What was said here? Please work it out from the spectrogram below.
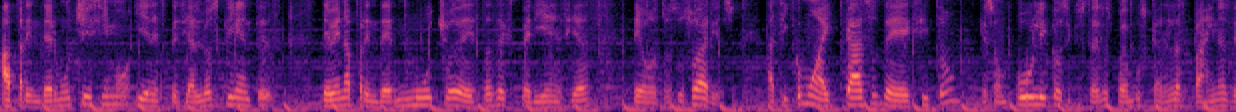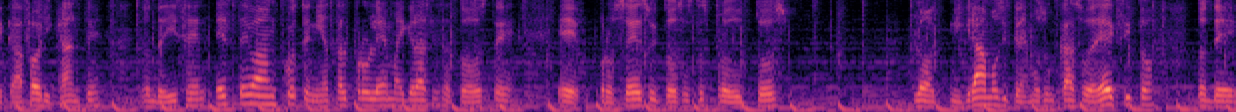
aprender muchísimo y en especial los clientes deben aprender mucho de estas experiencias de otros usuarios. Así como hay casos de éxito que son públicos y que ustedes los pueden buscar en las páginas de cada fabricante, donde dicen, este banco tenía tal problema y gracias a todo este eh, proceso y todos estos productos lo migramos y tenemos un caso de éxito donde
